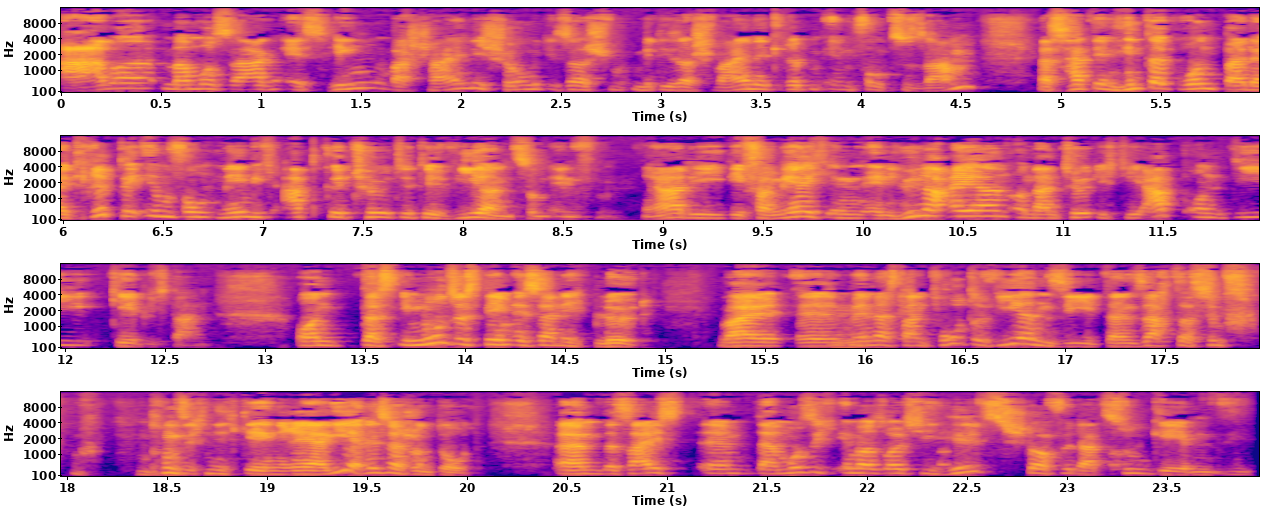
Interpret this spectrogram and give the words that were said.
Aber man muss sagen, es hing wahrscheinlich schon mit dieser, mit dieser Schweinegrippenimpfung zusammen. Das hat den Hintergrund, bei der Grippeimpfung nehme ich abgetötete Viren zum Impfen. Ja, die, die vermehre ich in, in Hühnereiern und dann töte ich die ab und die gebe ich dann. Und das Immunsystem ist ja nicht blöd. Weil äh, mhm. wenn das dann tote Viren sieht, dann sagt das, muss ich nicht gegen reagieren, ist ja schon tot. Ähm, das heißt, ähm, da muss ich immer solche Hilfsstoffe dazugeben,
